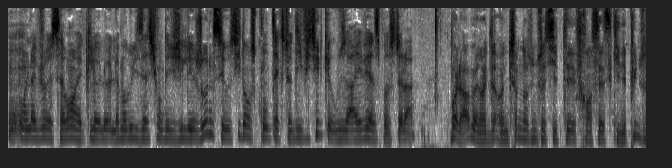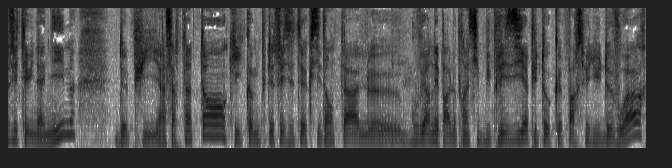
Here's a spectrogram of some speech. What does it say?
On, on l'a vu récemment avec le, le, la mobilisation des Gilets jaunes. C'est aussi dans ce contexte difficile que vous arrivez à ce poste-là. Voilà, ben, nous sommes dans une société française qui n'est plus une société unanime depuis un certain temps, qui, comme toutes les sociétés occidentales, euh, gouvernée par le principe du plaisir plutôt que par celui du devoir.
